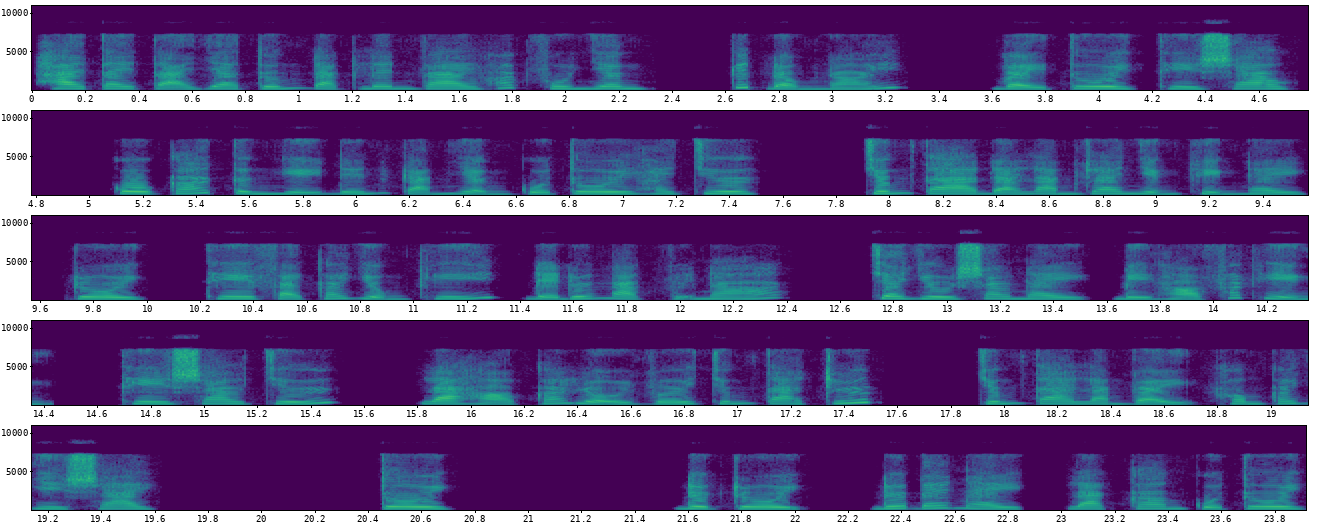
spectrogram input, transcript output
Hai tay tạ gia tuấn đặt lên vai hoắc phu nhân, kích động nói, vậy tôi thì sao, cô có từng nghĩ đến cảm nhận của tôi hay chưa? Chúng ta đã làm ra những chuyện này rồi thì phải có dũng khí để đối mặt với nó, cho dù sau này bị họ phát hiện thì sao chứ, là họ có lỗi với chúng ta trước, chúng ta làm vậy không có gì sai. Tôi. Được rồi, đứa bé này là con của tôi,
